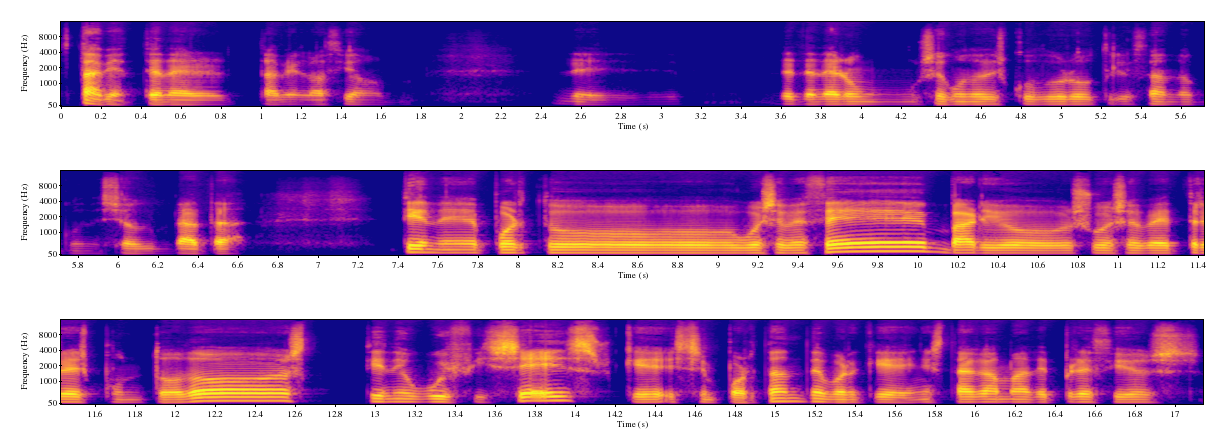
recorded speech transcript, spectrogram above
está bien tener también la opción de, tener un segundo disco duro utilizando conexión data. Tiene puerto USB-C, varios USB 3.2, tiene Wi-Fi 6, que es importante porque en esta gama de precios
